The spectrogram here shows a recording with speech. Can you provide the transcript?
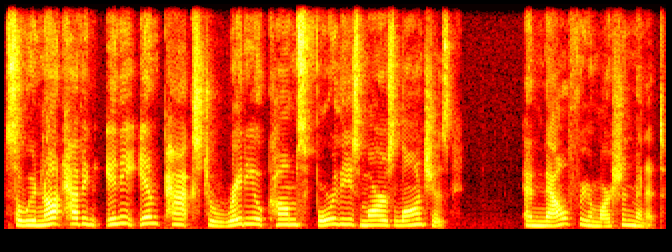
so we're not having any impacts to radio comms for these Mars launches. And now for your Martian Minute.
